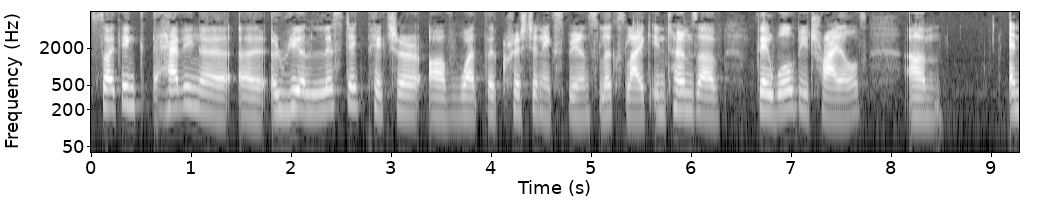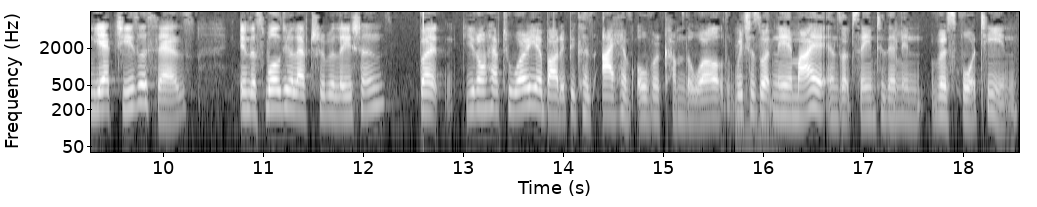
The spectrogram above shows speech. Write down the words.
so I think having a, a, a realistic picture of what the Christian experience looks like in terms of there will be trials, um, and yet Jesus says, in this world you'll have tribulations, but you don't have to worry about it because I have overcome the world, which is what mm-hmm. Nehemiah ends up saying to them in verse 14.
